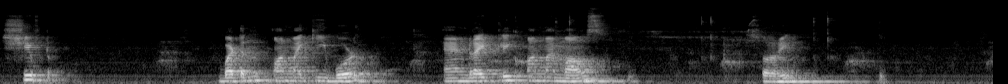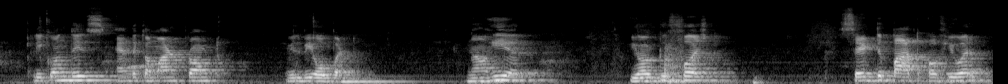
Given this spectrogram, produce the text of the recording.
shift button on my keyboard and right click on my mouse. Sorry click on this and the command prompt will be opened. Now here you have to first set the path of your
